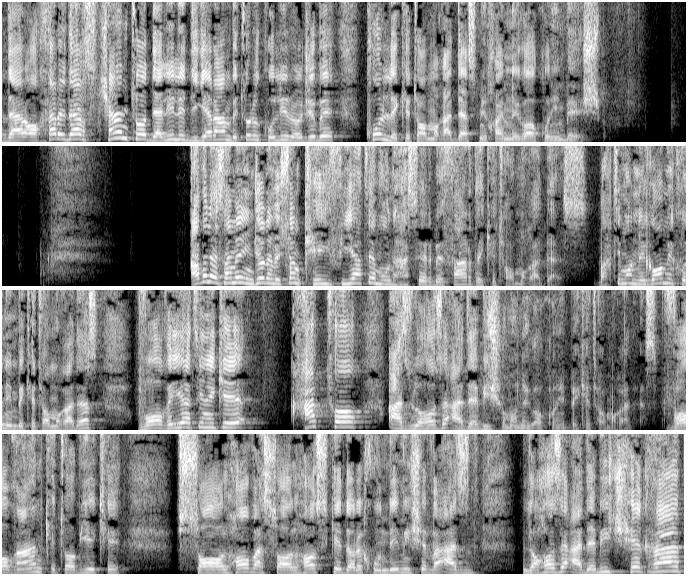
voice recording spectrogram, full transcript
در آخر درس چند تا دلیل دیگر هم به طور کلی راجع به کل کتاب مقدس می‌خوایم نگاه کنیم بهش. اول از همه اینجا نوشتم کیفیت منحصر به فرد کتاب مقدس. وقتی ما نگاه می‌کنیم به کتاب مقدس واقعیت اینه که حتی از لحاظ ادبی شما نگاه کنید به کتاب مقدس. واقعا کتابیه که سالها و سالهاست که داره خونده میشه و از لحاظ ادبی چقدر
